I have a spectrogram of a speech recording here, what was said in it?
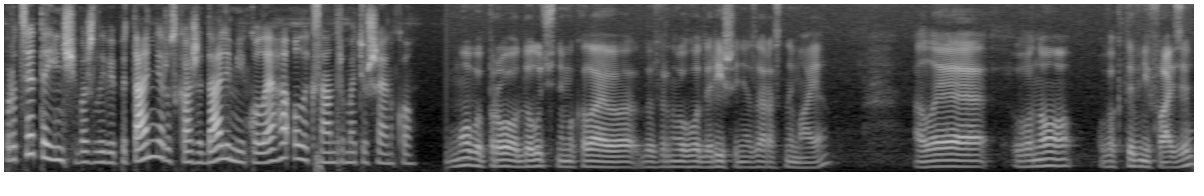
Про це та інші важливі питання розкаже далі мій колега Олександр Матюшенко. Мови про долучення Миколаєва до зернової угоди рішення зараз немає, але воно в активній фазі.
